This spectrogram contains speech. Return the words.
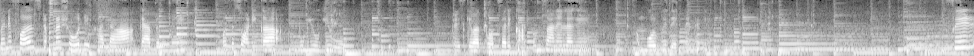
मैंने फ़र्स्ट अपना शो देखा था कैबल में, वो था सोनी का बुगी वो। फिर इसके बाद बहुत सारे कार्टून्स आने लगे, हम वो भी देखने लगे। फिर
